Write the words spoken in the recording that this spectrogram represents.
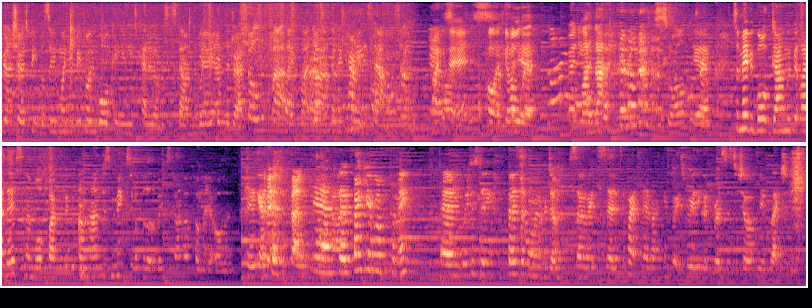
you're going to be able to show it to people. So even when you before you walk in, you need to kind of obviously stand. And when Yeah, you're in the dress, Shoulder back, like, like you're that. going to carry this down. So Like this. Oh, if you hold it Ready. like that. Yeah. So maybe walk down with it like this, and then walk back with it with one hand. Just mix it up a little bit. Just kind of have fun with it all. In. There you go. Bit of fun. Yeah, so thank you everyone for coming. Um, we're just doing the first ever one we've ever done, so it's, uh, it's quite nerve wracking, but it's really good for us just to show off new collections,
